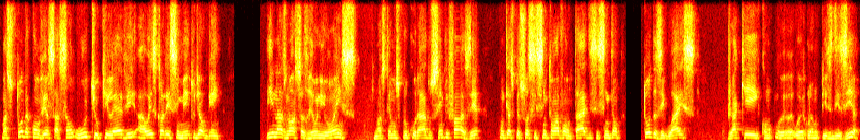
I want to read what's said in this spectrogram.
mas toda conversação útil que leve ao esclarecimento de alguém. E nas nossas reuniões, nós temos procurado sempre fazer com que as pessoas se sintam à vontade, se sintam todas iguais, já que, como o Herculano Pires dizia,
